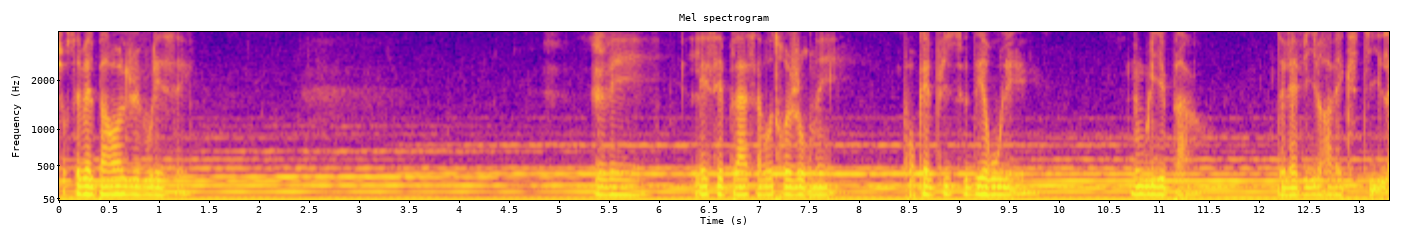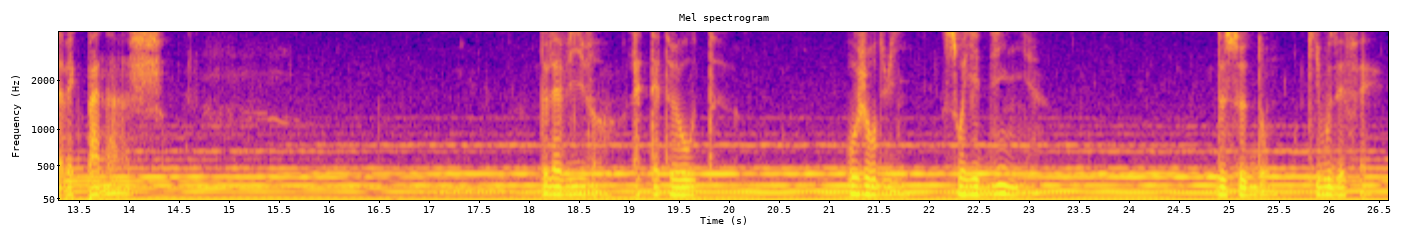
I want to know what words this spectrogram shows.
Sur ces belles paroles, je vais vous laisser. Je vais laisser place à votre journée pour qu'elle puisse se dérouler. N'oubliez pas de la vivre avec style, avec panache. de la vivre la tête haute. Aujourd'hui, soyez digne de ce don qui vous est fait.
